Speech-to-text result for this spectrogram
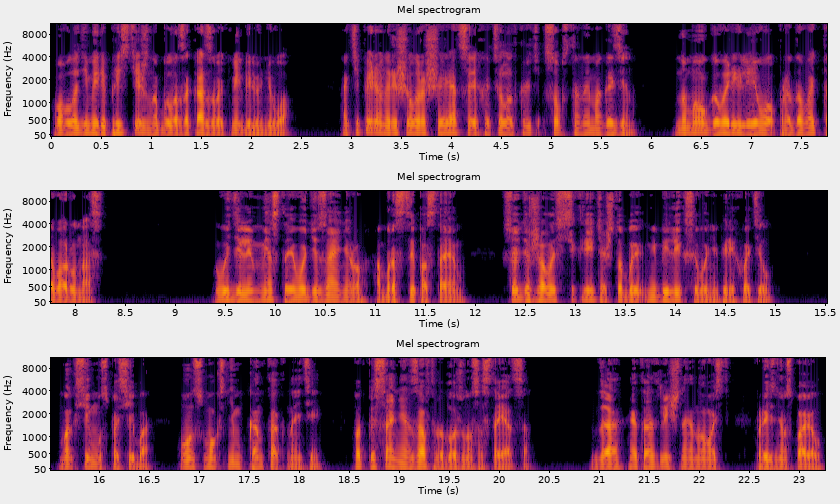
Во Владимире престижно было заказывать мебель у него. А теперь он решил расширяться и хотел открыть собственный магазин. Но мы уговорили его продавать товар у нас. Выделим место его дизайнеру, образцы поставим. Все держалось в секрете, чтобы Мебеликс его не перехватил. Максиму спасибо. Он смог с ним контакт найти. Подписание завтра должно состояться. Да, это отличная новость произнес Павел.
